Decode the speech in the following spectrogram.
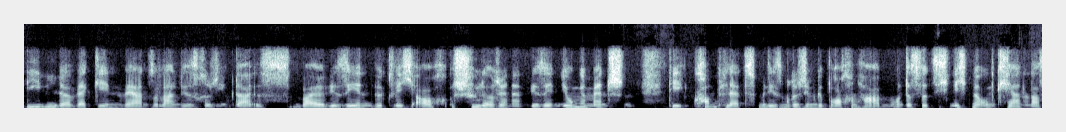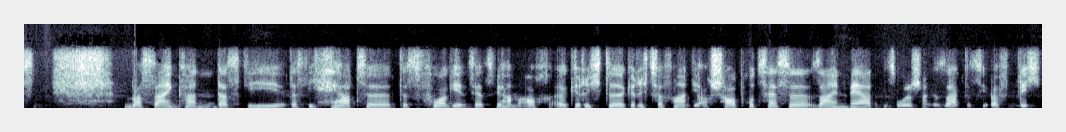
nie wieder weggehen werden, solange dieses Regime da ist. Weil wir sehen wirklich auch Schülerinnen, wir sehen junge Menschen, die komplett mit diesem Regime gebrochen haben. Und das wird sich nicht mehr umkehren lassen. Was sein kann, dass die, dass die Härte des Vorgehens jetzt, wir haben auch äh, Gerichte, Gerichtsverfahren, die auch Schauprozesse sein werden. Es wurde schon gesagt, dass sie öffentlich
